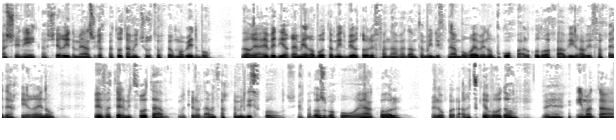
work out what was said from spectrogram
השני, כאשר ידמה השגחתו תמיד שהוא צופה ומביט בו. והרי העבד ירא מרבו תמיד בהיותו לפניו, ואדם תמיד לפני הבורא ואינו פקוחה על כל דרכיו, וירא ויפחד, איך יראנו לבטל מצוותיו. זאת אומרת, כאילו אדם צריך תמיד לזכור שהקדוש ברוך הוא רואה הכל, ולא כל הארץ כבודו. ואם אתה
